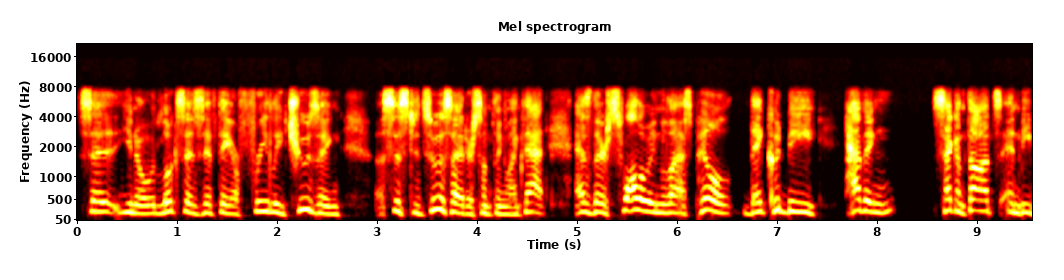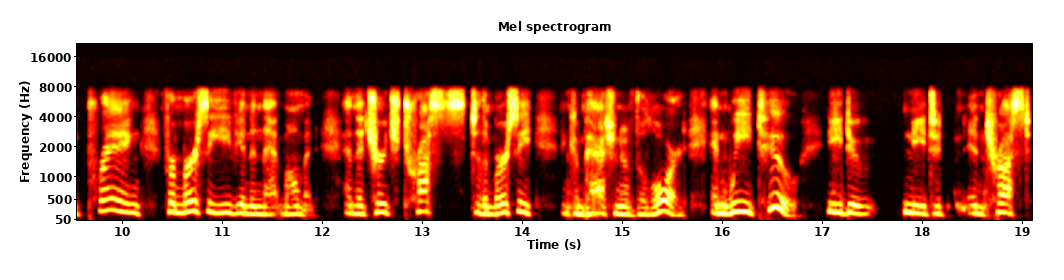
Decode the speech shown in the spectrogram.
says you know looks as if they are freely choosing assisted suicide or something like that as they're swallowing the last pill they could be having second thoughts and be praying for mercy even in that moment. And the church trusts to the mercy and compassion of the lord. And we too need to need to entrust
